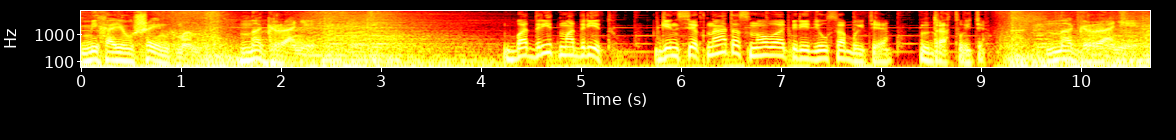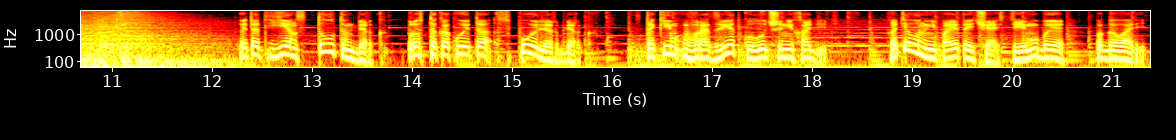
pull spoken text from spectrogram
Михаил Шейнгман. На грани. Бодрит Мадрид. Генсек НАТО снова опередил события. Здравствуйте. На грани. Этот Йенс Столтенберг просто какой-то спойлерберг. С таким в разведку лучше не ходить. Хотя он и не по этой части, ему бы поговорить.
